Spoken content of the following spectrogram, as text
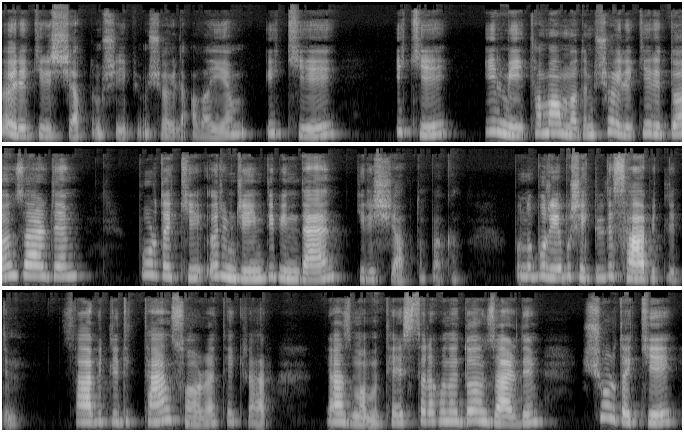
Böyle giriş yaptım. Şu ipimi şöyle alayım. 2 2 ilmeği tamamladım. Şöyle geri dönzerdim. Buradaki örümceğin dibinden giriş yaptım. Bakın. Bunu buraya bu şekilde sabitledim. Sabitledikten sonra tekrar yazmamı ters tarafına dönzerdim. Şuradaki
